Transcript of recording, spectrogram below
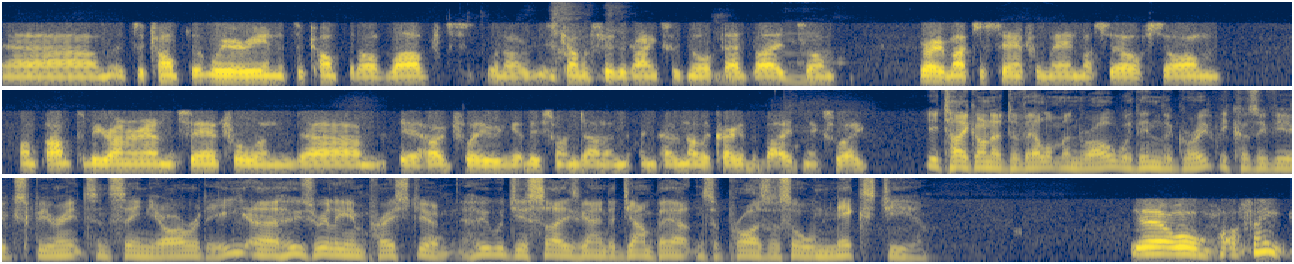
Um, it's a comp that we're in. It's a comp that I've loved when I was coming through the ranks with North Adelaide. Mm. So I'm very much a SANFL man myself. So I'm I'm pumped to be running around the SANFL and um, yeah, hopefully we can get this one done and, and have another crack at the Bays next week. You take on a development role within the group because of your experience and seniority. Uh, who's really impressed you? Who would you say is going to jump out and surprise us all next year? Yeah, well, I think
